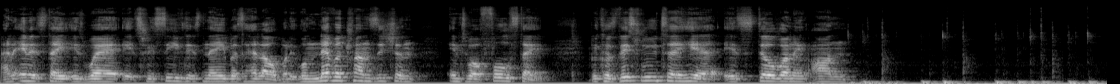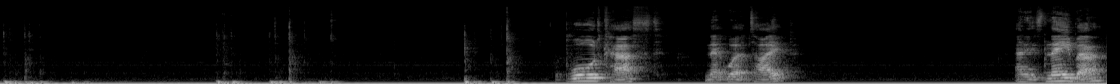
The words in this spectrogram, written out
And init state is where it's received its neighbor's hello, but it will never transition into a full state because this router here is still running on broadcast network type and its neighbor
